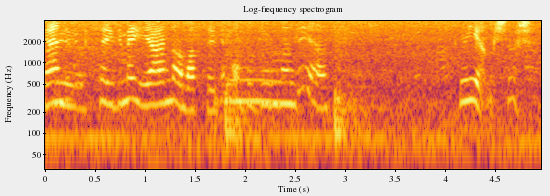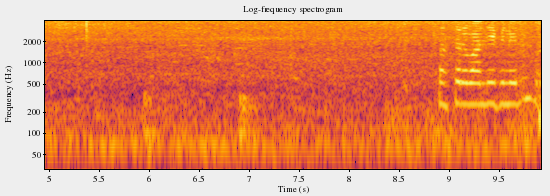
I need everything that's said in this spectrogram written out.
Ben sevdiğime yarın alak dedim. O da durmadı ya. Ne yapmışlar? Tahterevalliye binelim mi?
